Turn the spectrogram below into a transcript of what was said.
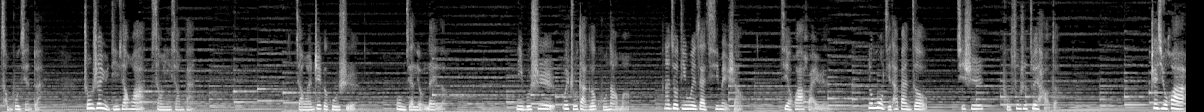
从不间断，终身与丁香花相依相伴。讲完这个故事，梦洁流泪了。你不是为主打歌苦恼吗？那就定位在凄美上，借花怀人，用木吉他伴奏，其实朴素是最好的。这句话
